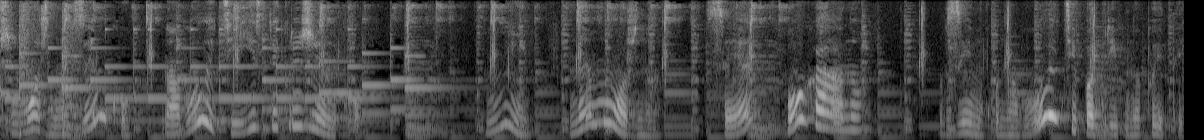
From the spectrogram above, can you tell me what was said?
Чи можна взимку на вулиці їсти крижинку? Ні, не можна. Це погано. Взимку на вулиці потрібно пити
